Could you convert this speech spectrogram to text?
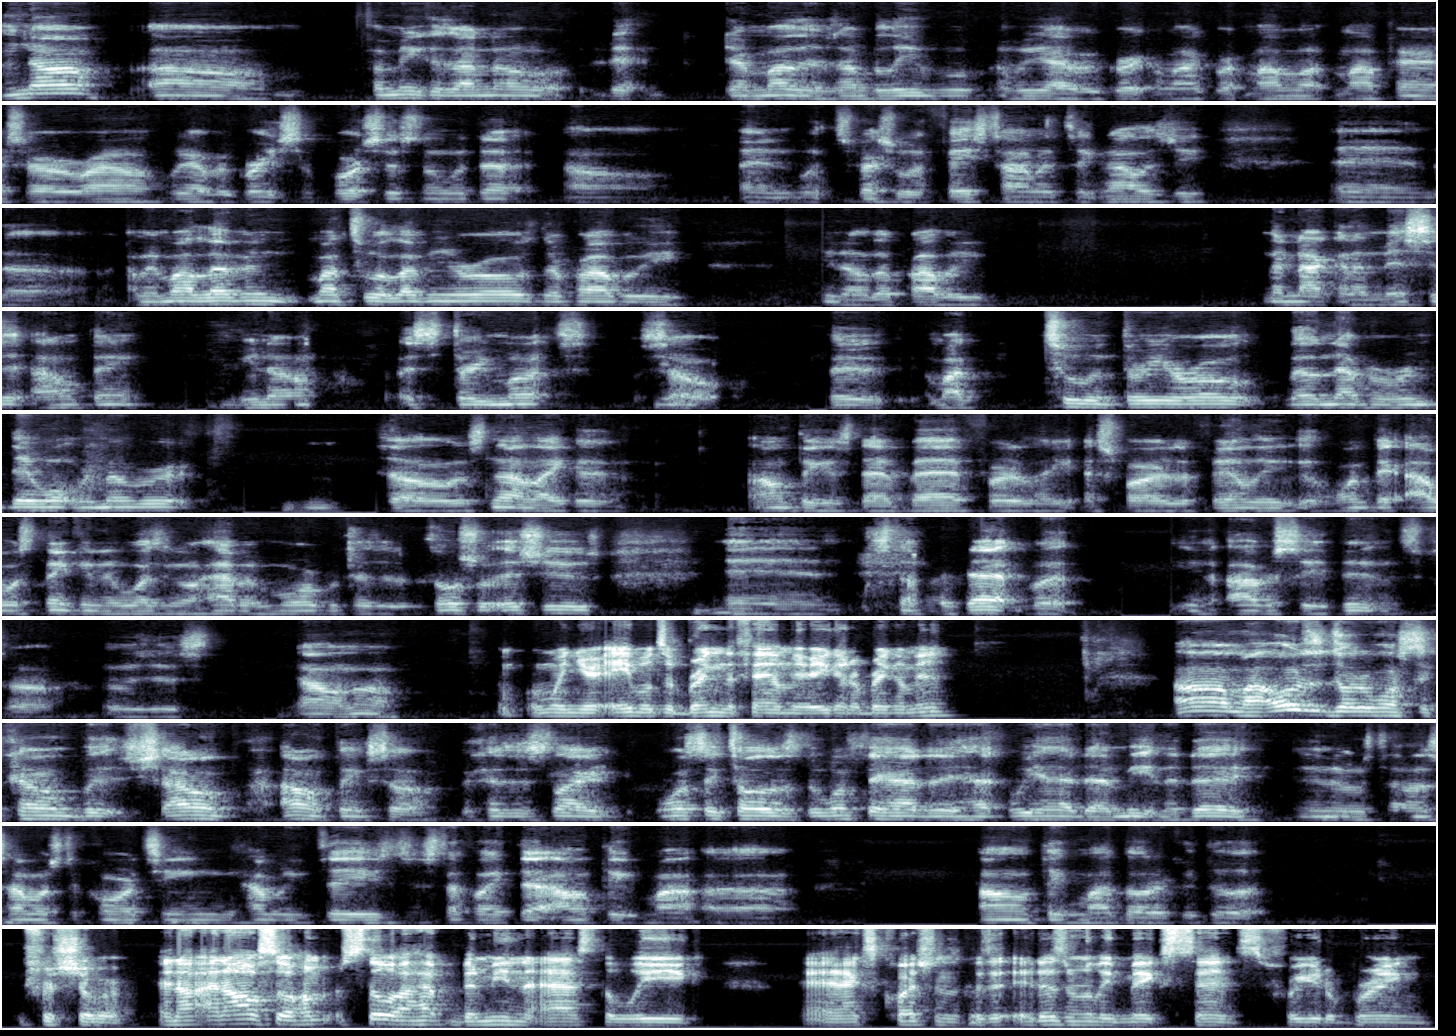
No, um, for me because I know that their mother is unbelievable, and we have a great my my my parents are around. We have a great support system with that, um, and with, especially with FaceTime and technology. And uh, I mean, my 11, my two 11 year olds, they're probably, you know, they're probably, they're not going to miss it. I don't think, you know, it's three months. So they, my two and three year old, they'll never, they won't remember it. Mm-hmm. So it's not like a, I don't think it's that bad for like as far as the family. One thing I was thinking it wasn't gonna happen more because of the social issues mm-hmm. and stuff like that, but you know, obviously it didn't. So it was just I don't know. When you're able to bring the family, are you going to bring them in? Um, my oldest daughter wants to come, but I don't. I don't think so because it's like once they told us, once they had, they had we had that meeting today, and it was telling us how much the quarantine, how many days and stuff like that. I don't think my, uh, I don't think my daughter could do it. For sure, and I, and also I'm still I have been meaning to ask the league and ask questions because it, it doesn't really make sense for you to bring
